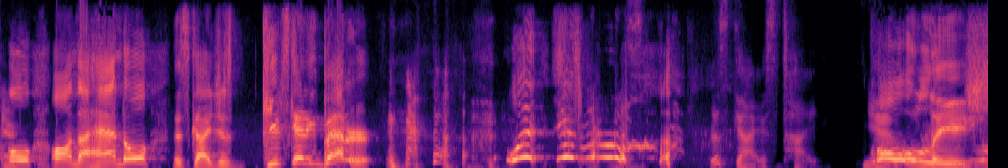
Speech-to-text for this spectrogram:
there. knuckle on the handle. This guy just keeps getting better. What? He has this guy is tight. yeah. holy Leroy,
